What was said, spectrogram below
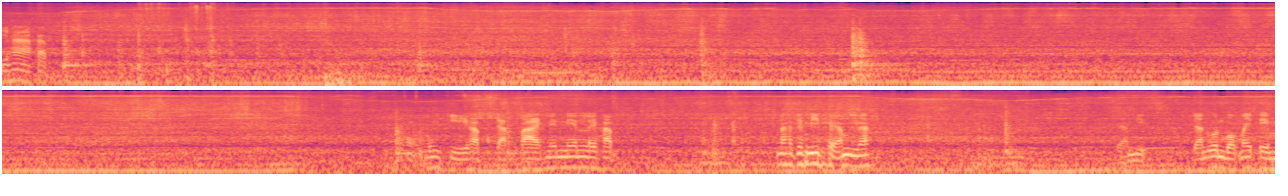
ที่ห้าครับโอ้บุ้งกีครับ จัดไปเน้นๆเลยครับ น่าจะมีแถมอีกนะ แถมอีกอาจานอ้วนบอกไม่เต็ม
